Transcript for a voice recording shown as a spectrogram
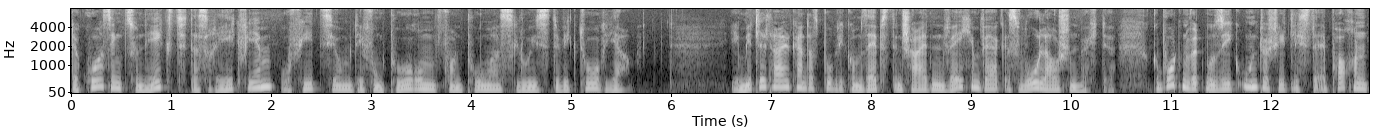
Der Chor singt zunächst das Requiem Officium Defunctorum von Thomas Louis de Victoria. Im Mittelteil kann das Publikum selbst entscheiden, welchem Werk es wo lauschen möchte. Geboten wird Musik unterschiedlichster Epochen,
